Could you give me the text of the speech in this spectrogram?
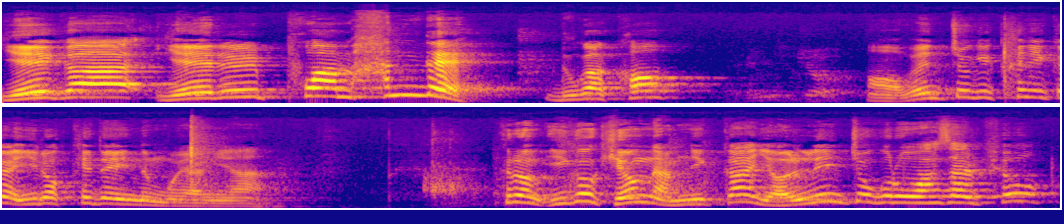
얘가 얘를 포함한대. 누가 커? 왼쪽. 어, 왼쪽이 크니까 이렇게 돼 있는 모양이야. 그럼 이거 기억납니까? 열린 쪽으로 화살표?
